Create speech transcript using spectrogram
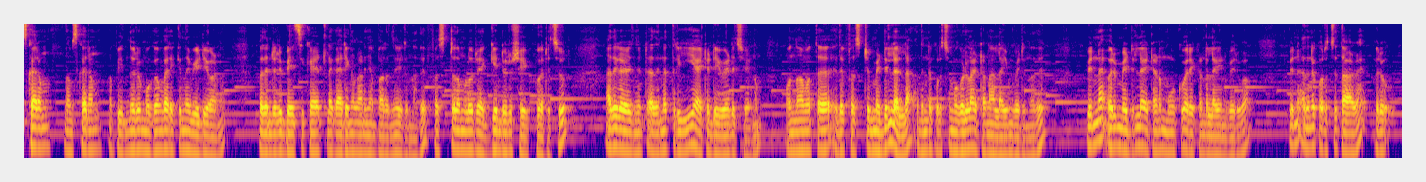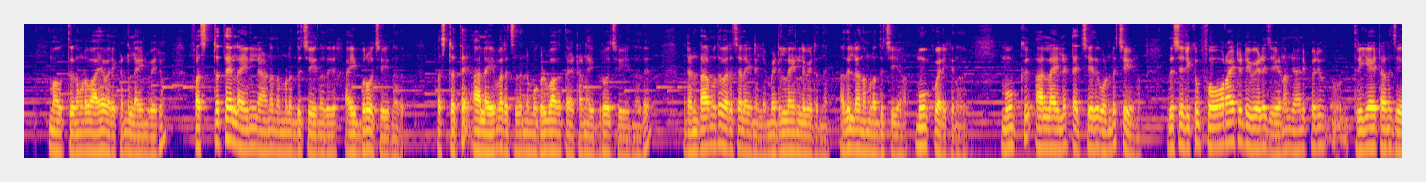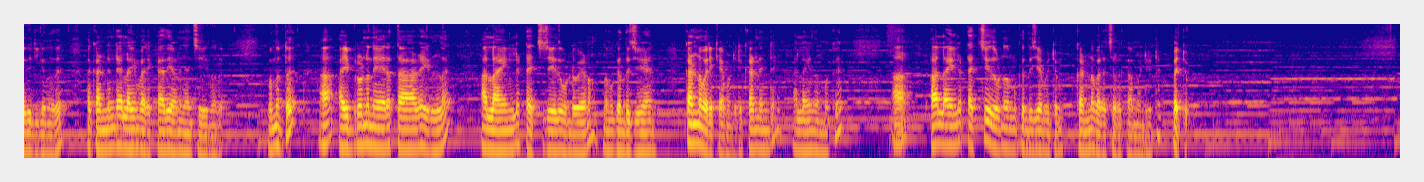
നമസ്കാരം നമസ്കാരം. അപ്പോൾ ഇന്നൊരു മുഖം വരയ്ക്കുന്ന വീഡിയോ ആണ്. അപ്പോൾ അതിന്റെ ഒരു ബേസിക് ആയിട്ടുള്ള കാര്യങ്ങളാണ് ഞാൻ പറഞ്ഞു തരുന്നത്. ഫസ്റ്റ് നമ്മളൊരു എഗ്ഗിന്റെ ഒരു ഷേപ്പ് വരച്ചു. അത് കഴിഞ്ഞിട്ട് അതിനെ ത്രീ ആയിട്ട് ഡിവൈഡ് ചെയ്യണം. ഒന്നാമത്തെ ഇത് ഫസ്റ്റ് മിഡിലല്ല അതിന്റെ കുറച്ച് മുകളിലായിട്ടാണ് ആ ലൈൻ വരുന്നത്. പിന്നെ ഒരു മിഡിലായിട്ടാണ് മൂക്ക് വരയ്ക്കേണ്ട ലൈൻ വരിക. പിന്നെ അതിന്റെ കുറച്ച് താഴെ ഒരു മൗത്ത് നമ്മുടെ വായ വരയ്ക്കേണ്ട ലൈൻ വരും. ഫസ്റ്റത്തെ ലൈനിലാണ് നമ്മൾ എന്ത് ചെയ്യുന്നത്? ഐബ്രോ ചെയ്യുന്നത്. ഫസ്റ്റത്തെ ആ ലൈൻ വരച്ചതിന്റെ മുകൾ ഭാഗത്തായിട്ടാണ് ഐബ്രോ ചെയ്യുന്നത്. രണ്ടാമത് വരച്ച ലൈനില്ലേ മിഡിൽ ലൈനിൽ വരുന്നത്. അതില്ല നമ്മളെന്ത് ചെയ്യുക? മൂക്ക് വരയ്ക്കുന്നത്. മൂക്ക് ആ ലൈനിൽ ടച്ച് ചെയ്തുകൊണ്ട് ചെയ്യണം. ഇത് ശരിക്കും ഫോറായിട്ട് ഡിവൈഡ് ചെയ്യണം. ഞാനിപ്പോൾ ഒരു ത്രീ ആയിട്ടാണ് ചെയ്തിരിക്കുന്നത്. ആ കണ്ണിന്റെ ലൈൻ വരയ്ക്കാതെയാണ് ഞാൻ ചെയ്യുന്നത്. എന്നിട്ട് ആ ഐബ്രോന്റെ നേരെ താഴെയുള്ള ആ ലൈനിൽ ടച്ച് ചെയ്തുകൊണ്ട് വേണം നമുക്ക് എന്ത് ചെയ്യാൻ? കണ്ണ് വരയ്ക്കാൻ വേണ്ടിയിട്ട്. കണ്ണിന്റെ ആ ലൈൻ നമുക്ക് ആ ആ ലൈനിൽ ടച്ച് ചെയ്തുകൊണ്ട് നമുക്ക് എന്ത് ചെയ്യാൻ പറ്റും? കണ്ണ് വരച്ചെടുക്കാൻ വേണ്ടിയിട്ട് പറ്റും.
